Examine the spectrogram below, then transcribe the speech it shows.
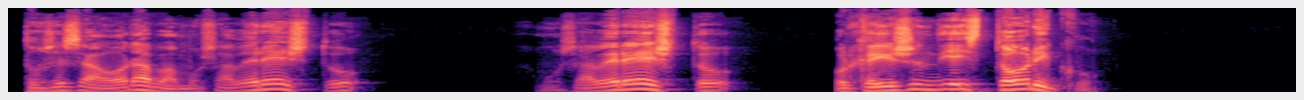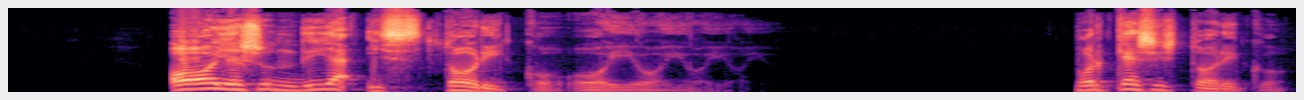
Entonces ahora vamos a ver esto, vamos a ver esto, porque hoy es un día histórico. Hoy es un día histórico, hoy, hoy, hoy, hoy. ¿Por qué es histórico?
